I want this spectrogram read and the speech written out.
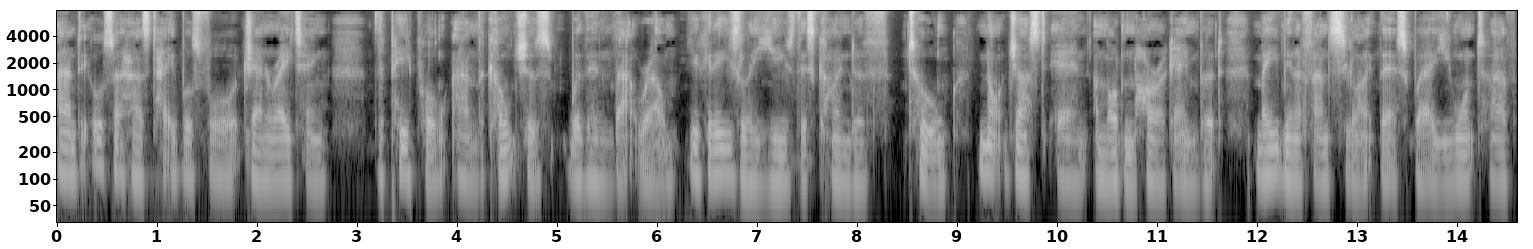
and it also has tables for generating the people and the cultures within that realm. You could easily use this kind of tool, not just in a modern horror game, but maybe in a fantasy like this, where you want to have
